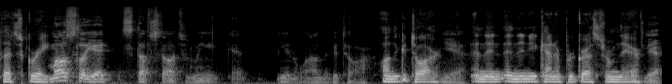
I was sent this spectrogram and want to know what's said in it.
That's great. Mostly, it, stuff starts with me, uh, you know, on the guitar. on the guitar, Yeah. and then and then you kind of progress from there. Yeah.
